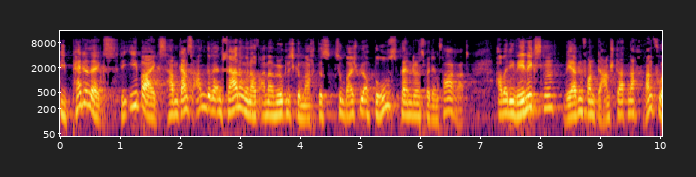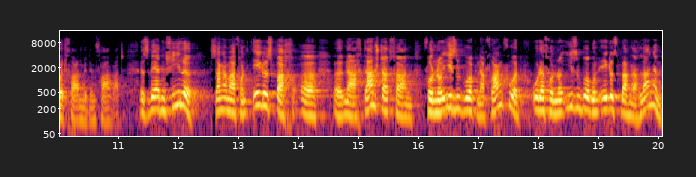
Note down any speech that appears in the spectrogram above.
die Pedelecs, die E-Bikes, haben ganz andere Entfernungen auf einmal möglich gemacht, das z. B. auch Berufspendeln mit dem Fahrrad. Aber die wenigsten werden von Darmstadt nach Frankfurt fahren mit dem Fahrrad. Es werden viele, sagen wir mal, von Egelsbach äh, äh, nach Darmstadt fahren, von Neu-Isenburg nach Frankfurt oder von Neu-Isenburg und Egelsbach nach Langen.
